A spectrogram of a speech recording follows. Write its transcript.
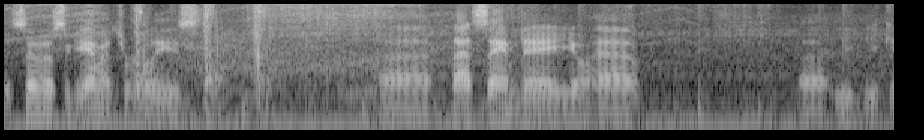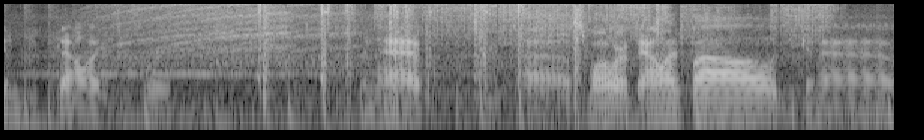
as soon as the game is released, uh, that same day you'll have uh, you, you can download it for free and have a smaller download file. You can have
